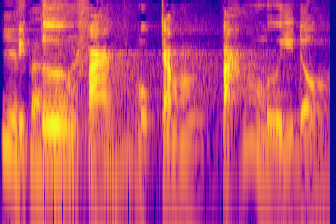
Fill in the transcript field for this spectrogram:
Thì tương phản 180 độ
